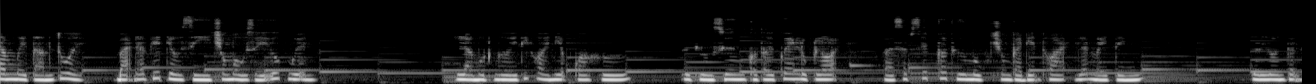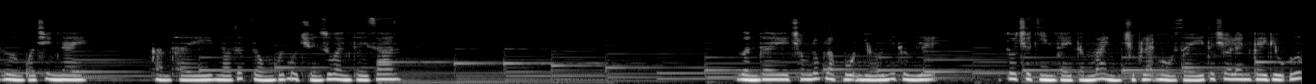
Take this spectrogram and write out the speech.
Năm 18 tuổi, bạn đã viết điều gì trong màu giấy ước nguyện? Là một người thích hoài niệm quá khứ, tôi thường xuyên có thói quen lục lọi và sắp xếp các thư mục trong cả điện thoại lẫn máy tính. Tôi luôn tận hưởng quá trình này, cảm thấy nó rất giống với một chuyến du hành thời gian. Gần đây trong lúc lọc bộ nhớ như thường lệ, tôi chợt nhìn thấy tấm ảnh chụp lại màu giấy tôi treo lên cây điều ước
